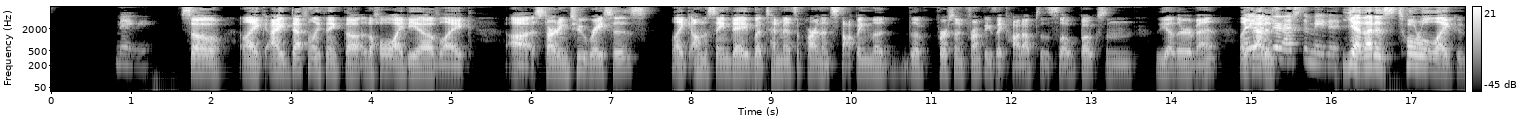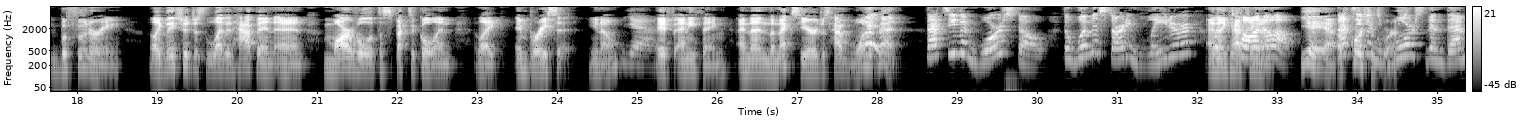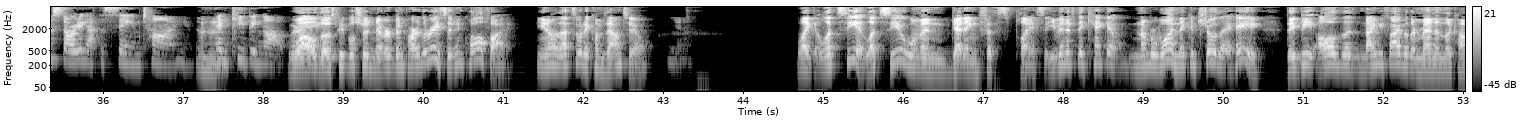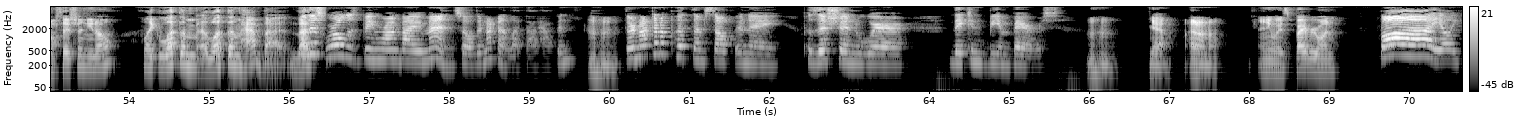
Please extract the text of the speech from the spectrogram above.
Maybe. So, like, I definitely think the the whole idea of like uh starting two races like on the same day but 10 minutes apart and then stopping the the person in front because they caught up to the slow folks in the other event like they that is underestimated. yeah that is total like buffoonery like they should just let it happen and marvel at the spectacle and like embrace it you know Yeah. if anything and then the next year just have one But- event That's even worse though. The women starting later and then catching caught up. up. yeah yeah That's of course even it's worse worse than them starting at the same time Mhm. and keeping up. Well, those people should never been part of the race. They didn't qualify. You know, that's what it comes down to. Yeah. Like, let's see it. Let's see a woman getting fifth place. Even if they can't get number one, they can show that, hey, they beat all the 95 other men in the competition, you know? Like, let them, let them have that. But That's, this world is being run by men, so they're not going to let that happen. hmm They're not going to put themselves in a position where they can be embarrassed. hmm Yeah, I don't know. Anyways, bye everyone. Bye!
